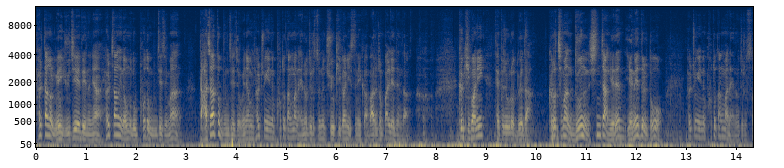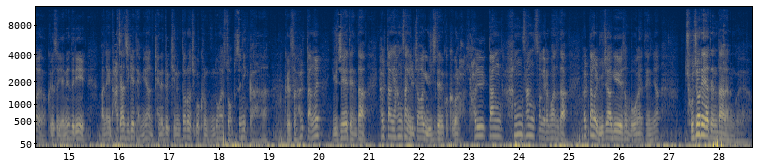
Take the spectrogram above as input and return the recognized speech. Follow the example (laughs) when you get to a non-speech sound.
혈당을 왜 유지해야 되느냐? 혈당이 너무 높아도 문제지만 낮아도 문제죠. 왜냐하면 혈중에 있는 포도당만 에너지로 쓰는 주요 기관이 있으니까 말을 좀 빨리 해야 된다. (laughs) 그 기관이 대표적으로 뇌다. 그렇지만 눈, 신장 얘네, 얘네들도 혈중에 있는 포도당만 에너지를 써요. 그래서 얘네들이 만약에 낮아지게 되면 걔네들 기능 떨어지고 그럼 운동할 수 없으니까. 그래서 혈당을 유지해야 된다. 혈당이 항상 일정하게 유지되는 거 그걸 혈당 항상성이라고 한다. 혈당을 유지하기 위해서 뭐 해야 되냐? 조절해야 된다라는 거예요.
